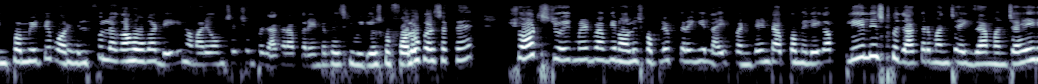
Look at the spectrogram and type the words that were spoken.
इन्फॉर्मेटिव और हेल्पफुल लगा होगा। डेली हमारे होम सेक्शन पर जाकर आप करेंट अफेयर्स की वीडियोस को फॉलो कर सकते हैं। शॉर्ट्स जो एक मिनट में आपकी नॉलेज को अपलिफ्ट करेंगे लाइव कंटेंट आपको मिलेगा। प्ले लिस्ट पर जाकर मन चाहे एग्ज़ाम मन चाहे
